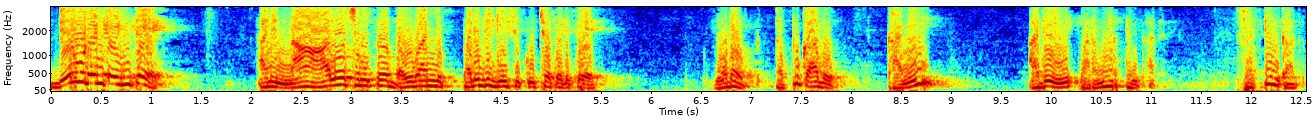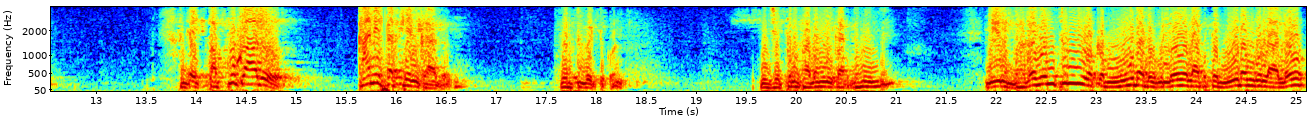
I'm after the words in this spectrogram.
దేవుడంటే ఇంతే అని నా ఆలోచనతో దైవాన్ని పరిధి గీసి కూర్చోపెడితే నో డౌట్ తప్పు కాదు. కానీ అది పరమార్థం కాదది. సత్యం కాదు. తప్పు కాదు కానీ సత్యం కాదు. గుర్తుపెట్టుకోండి. నేను చెప్పిన పదం మీకు అర్థమైంది? నేను భగవంతుణ్ణి ఒక మూడడుగులో లేకపోతే మూడంగులాలో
